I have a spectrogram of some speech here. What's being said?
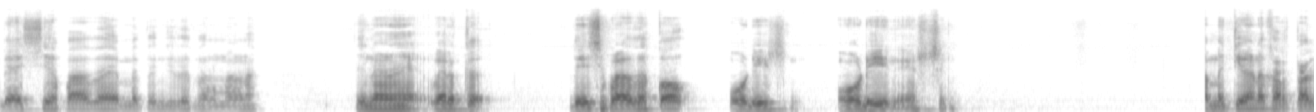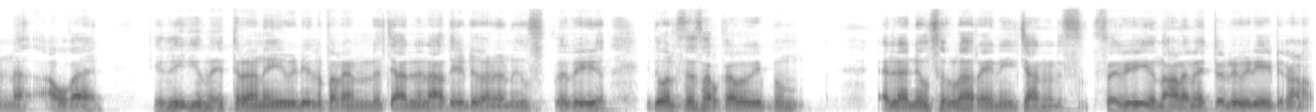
ദേശീയപാത എൺപത്തഞ്ചിലെ നിർമ്മാണത്തിനാണ് വിലക്ക് ദേശീയപാത കോ ഓഡിയേഷൻ ഓർഡിനേഷൻ. കമ്മിറ്റിയാണ് ഹർത്താലിന് ആഹ്വാനം. ചെയ്തിരിക്കുന്നത്. ഇത്രയാണ് ഈ വീഡിയോയിൽ പറയാനുള്ളത്. ചാനൽ ആദ്യമായിട്ട് കാണുകയാണെങ്കിൽ സബ്സ്ക്രൈബ് ചെയ്യുക. ഇതുപോലത്തെ സർക്കാർ അറിയിപ്പും എല്ലാ ന്യൂസുകളും അറിയാൻ ഈ ചാനൽ സബ്സ്ക്രൈബ് ചെയ്യുക. നാളെ മറ്റൊരു വീഡിയോ ആയിട്ട് കാണാം.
